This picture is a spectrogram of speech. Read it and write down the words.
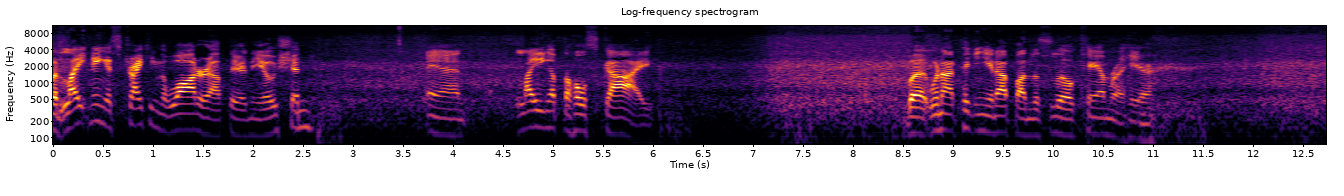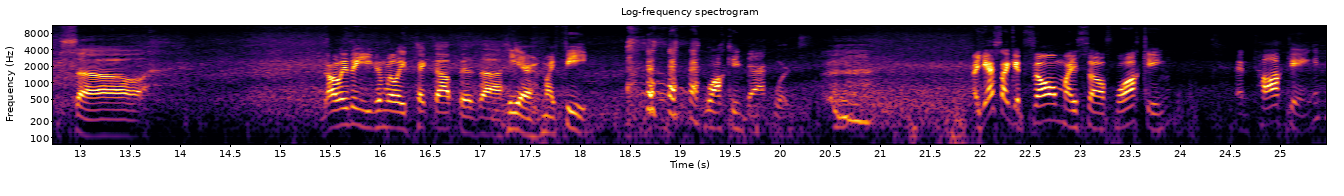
But lightning is striking the water out there in the ocean and lighting up the whole sky. But we're not picking it up on this little camera here. So the only thing you can really pick up is uh, here, my feet. walking backwards. I guess I could film myself walking and talking.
